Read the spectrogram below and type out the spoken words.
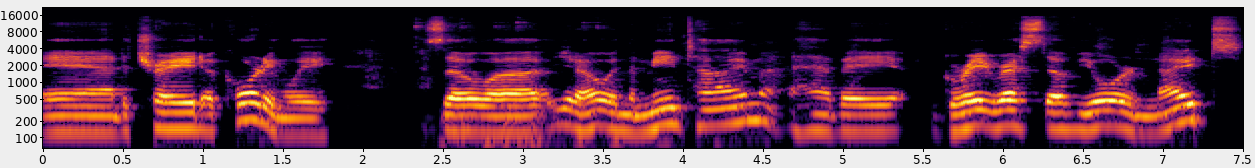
and trade accordingly. So, uh, you know, in the meantime, have a great rest of your night.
